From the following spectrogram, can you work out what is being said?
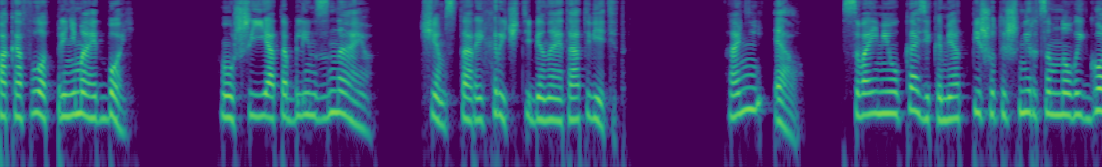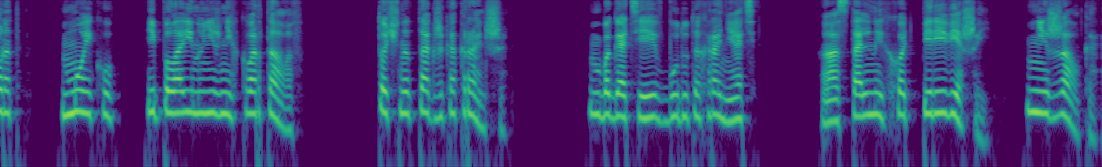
пока флот принимает бой. Уж я-то, блин, знаю, чем старый хрыч тебе на это ответит. Они, Эл, своими указиками отпишут ишмирцам новый город, мойку и половину нижних кварталов. Точно так же, как раньше. Богатеев будут охранять, а остальных хоть перевешай, не жалко.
